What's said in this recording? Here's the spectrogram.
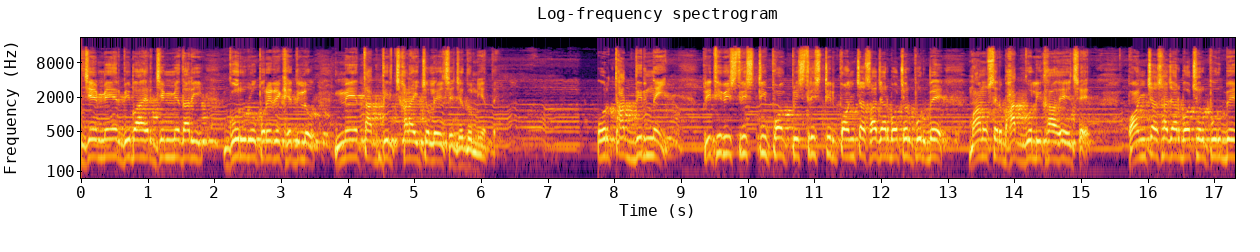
যে মেয়ের বিবাহের জিম্মেদারি গরুর ওপরে রেখে দিল। মেয়ে তাকদির ছাড়াই চলে এসেছে দুনিয়াতে। ওর তাকদির নেই। পৃথিবী সৃষ্টি সৃষ্টির পঞ্চাশ হাজার বছর পূর্বে মানুষের ভাগ্য লিখা হয়েছে। পঞ্চাশ হাজার বছর পূর্বে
